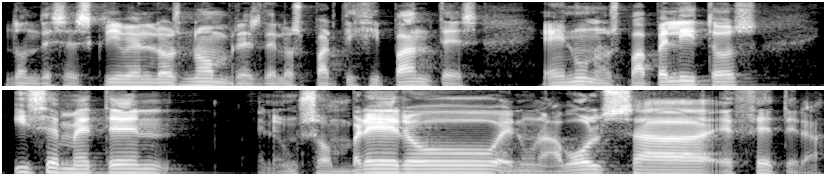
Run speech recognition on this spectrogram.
donde se escriben los nombres de los participantes en unos papelitos y se meten en un sombrero, en una bolsa, etc.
